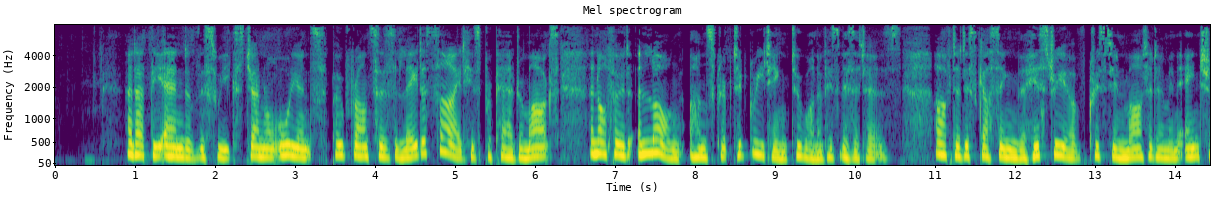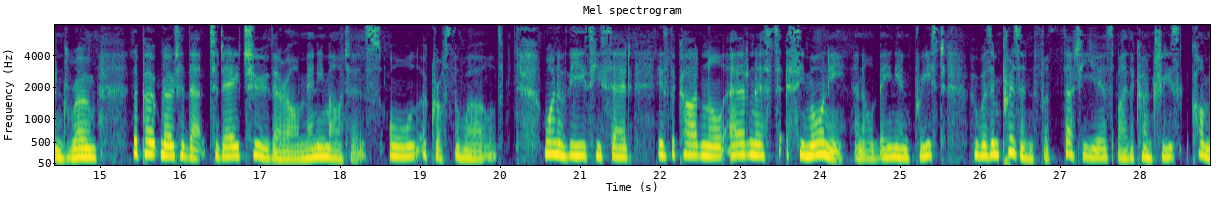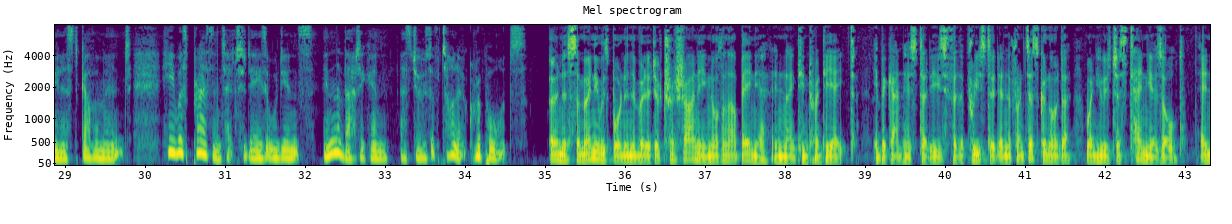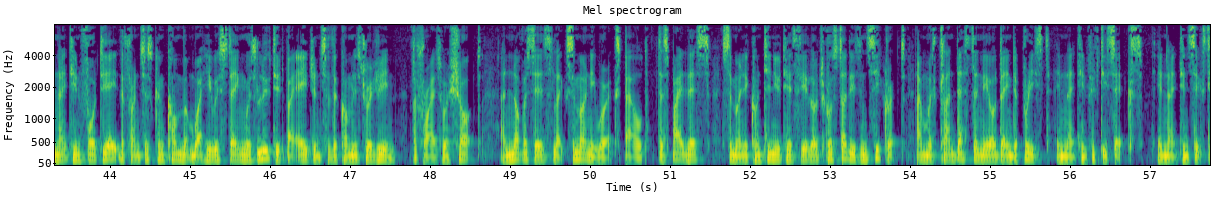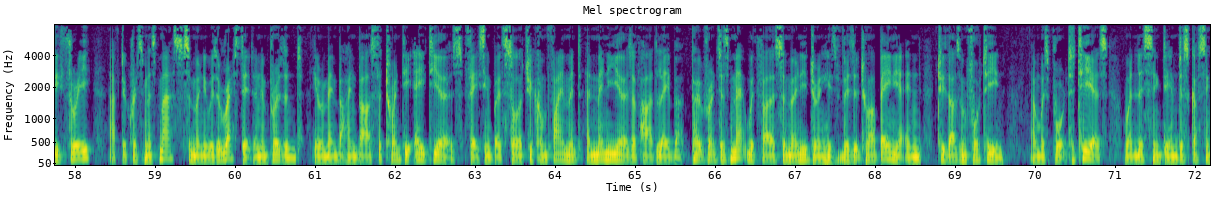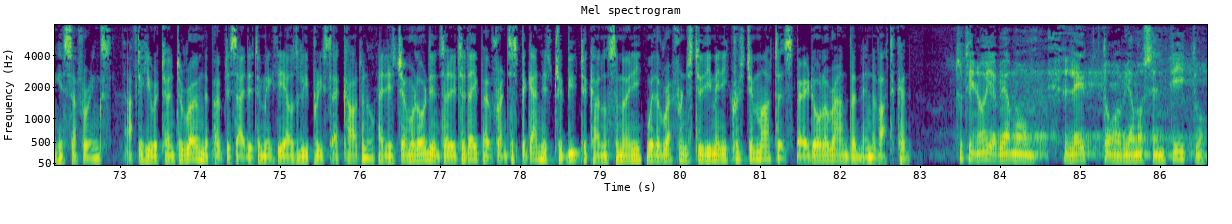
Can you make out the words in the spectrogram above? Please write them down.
And at the end of this week's general audience, Pope Francis laid aside his prepared remarks and offered a long, unscripted greeting to one of his visitors. After discussing the history of Christian martyrdom in ancient Rome, the Pope noted that today too there are many martyrs all across the world. One of these, he said, is the Cardinal Ernest Simoni, an Albanian priest who was imprisoned for 30 years by the country's communist government. He was present at today's audience in the Vatican, as Joseph Tulloch reports. Ernest Simoni was born in the village of Troshani, northern Albania, in 1928. He began his studies for the priesthood in the Franciscan order when he was just 10 years old. In 1948, the Franciscan convent where he was staying was looted by agents of the communist regime. The friars were shot, and novices like Simoni were expelled. Despite this, Simoni continued his theological studies in secret and was clandestinely ordained a priest in 1956. In 1963, after Christmas Mass, Simoni was arrested and imprisoned. He remained behind bars for 28 years, facing both solitary confinement and many years of hard labor. Pope Francis met with Father Simoni during his visit to Albania in 2014 and was brought to tears when listening to him discussing his sufferings. After he returned to Rome, the Pope decided to make the elderly priest a cardinal. At his general audience earlier today, Pope Francis began his tribute to Cardinal Simoni with a reference to the many Christian martyrs buried all around them in the Vatican. Tutti noi abbiamo letto, abbiamo sentito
